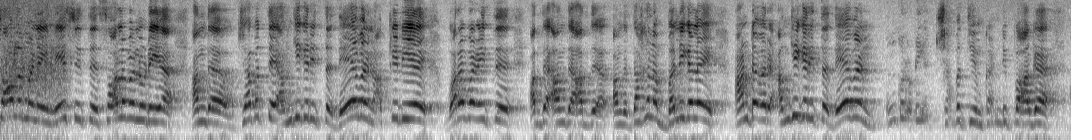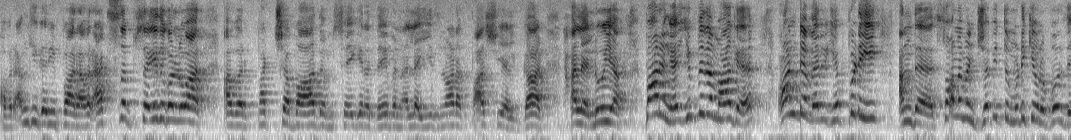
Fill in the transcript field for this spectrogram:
சாலமனை நேசித்து சாலமனுடைய அந்த ஜபத்தை அங்கீகரித்த தேவன் அக்கினியை வரவழைத்து அந்த அந்த அந்த அந்த தகன பலிகளை ஆண்டவர் அங்கீகரித்த தேவன் உங்களுடைய ஜபத்தையும் கண்டிப்பாக அவர் அங்கீகரிப்பார். அவர் அக்செப்ட் செய்து கொள்வார். அவர் பட்சபாதம் செய்கிற தேவன் அல்ல. Is not a partial God hallelujah பாருங்க இவ்விதமாக ஆண்டவர் எப்படி அந்த சோலமன் ஜபித்து முடிக்கிற போது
